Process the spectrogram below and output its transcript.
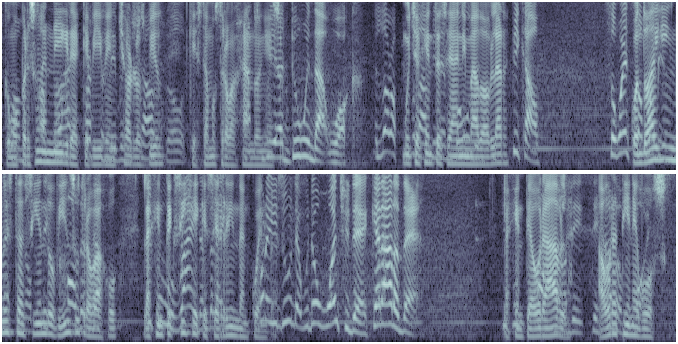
como persona negra que vive en Charlottesville, que estamos trabajando en eso. Mucha gente se ha animado a hablar. Cuando alguien no está haciendo bien su trabajo, la gente exige que se rindan cuentas. La gente ahora habla, ahora tiene voz.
